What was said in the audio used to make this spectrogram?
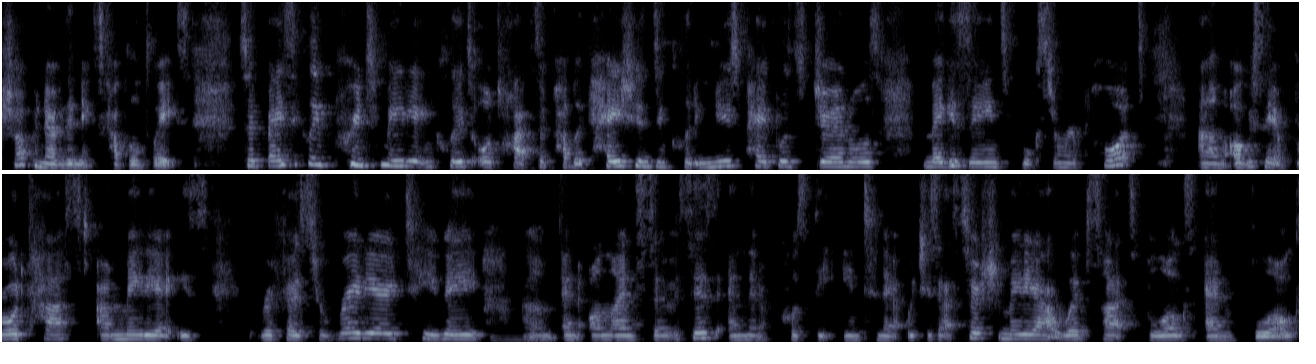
workshop and over the next couple of weeks. So basically, print media includes all types of publications, including newspapers, journals, magazines, books, and reports. Um, obviously, a broadcast um, media is refers to radio, TV, um, and online services. And then, of course, the internet, which is our social media, our websites, blogs, and vlogs.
